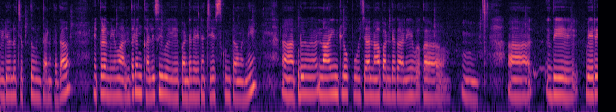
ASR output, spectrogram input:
వీడియోలో చెప్తూ ఉంటాను కదా. ఇక్కడ మేము అందరం కలిసి ఏ పండగ అయినా చేసుకుంటామని. ఇప్పుడు నా ఇంట్లో పూజ నా పండగ అని ఒక ఇది వేరే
